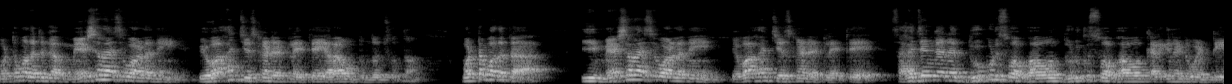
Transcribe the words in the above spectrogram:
మొట్టమొదటగా మేషరాశి వాళ్ళని వివాహం చేసుకునేటట్లయితే ఎలా ఉంటుందో చూద్దాం. మొట్టమొదట ఈ మేషరాశి వాళ్ళని వివాహం చేసుకునేటట్లయితే సహజంగానే దూకుడు స్వభావం దుడుకు స్వభావం కలిగినటువంటి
